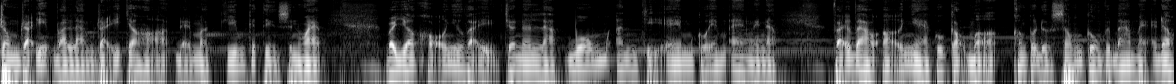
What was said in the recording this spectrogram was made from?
trông rẫy và làm rẫy cho họ để mà kiếm cái tiền sinh hoạt. Và do khổ như vậy, cho nên là bốn anh chị em của em An này nè, Phải vào ở nhà của cậu mợ, Không có được sống cùng với ba mẹ đâu,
